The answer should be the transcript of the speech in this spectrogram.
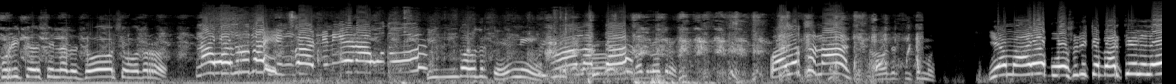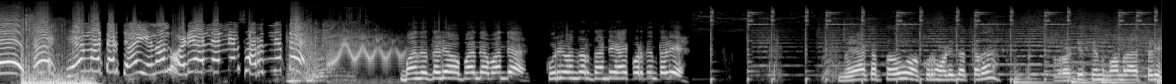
ಕುರಿ ಕೇಳಿಸಿಲ್ಲ ಅದು ಜೋರ್ಸಿ ಹೋದ್ರು. ನಾವ್ ಹೋದ್ರದ ಹಿಂಗ ನಿನಗೇನಾಗುದು ಹಿಂಗ ನೀ? ಏ ಮಾರ ಬೋಸಡಿಕೆ ಬರ್ತಿಲ್ಲ ಏನ್ ಮಾತಾಡ್ತೀಯ? ಇನ್ನೊಂದು ಹೊಡಿ ಅಲ್ಲ ಸರದ್ನಿತ ಬಂದೆ ತಡಿ ಅವ ಬಂದೆ ಬಂದೆ. ಕುರಿ ಒಂದರ ದಂಡಿಗೆ ಹಾಕಿ ಬರ್ತೀನಿ ತಡಿ. ಮೇಯಾಕತ್ತಾವು ಅಕ್ಕ ಹೊಡಿದಕ್ಕದ ರೊಟ್ಟಿ ತಿಂದು ಬಂದ್ರ ಆಯ್ತು ತಡಿ.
